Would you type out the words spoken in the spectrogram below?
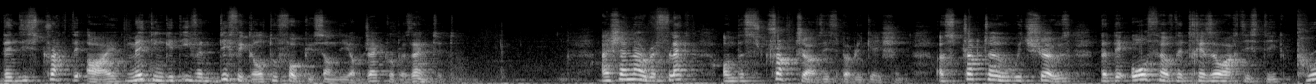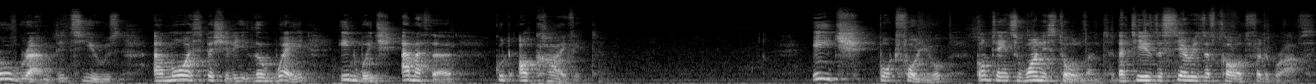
they distract the eye, making it even difficult to focus on the object represented. I shall now reflect on the structure of this publication, a structure which shows that the author of the Trésor Artistique programmed its use and more especially the way in which amateurs could archive it. Each portfolio contains one installment, that is, a series of colored photographs.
